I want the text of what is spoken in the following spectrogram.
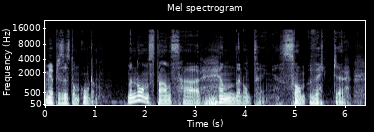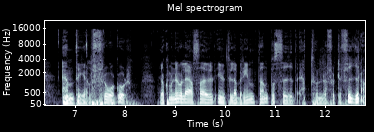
med precis de orden. Men någonstans här händer någonting som väcker en del frågor. Jag kommer nu att läsa ur Inuti labyrinten på sid 144.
